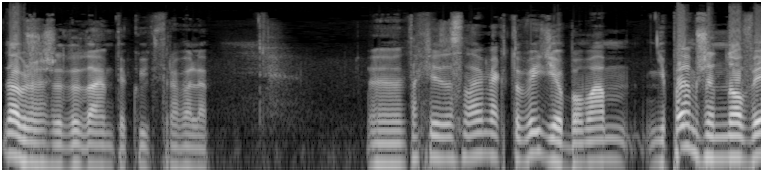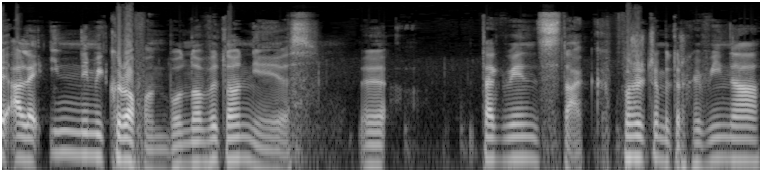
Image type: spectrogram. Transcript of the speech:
Dobrze, że dodałem te quick travele. Yy, tak się zastanawiam jak to wyjdzie, bo mam, nie powiem, że nowy, ale inny mikrofon, bo nowy to nie jest. Yy, tak więc tak, pożyczymy trochę wina.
